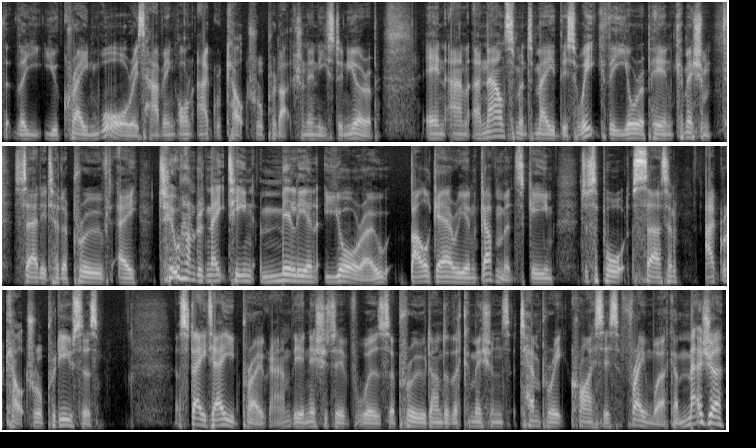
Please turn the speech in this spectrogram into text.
that the Ukraine war is having on agricultural production in Eastern Europe. In an announcement made this week, the European Commission said it had approved a 218 million euro Bulgarian government scheme to support certain agricultural producers. A state aid programme, the initiative was approved under the Commission's Temporary Crisis Framework, a measure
